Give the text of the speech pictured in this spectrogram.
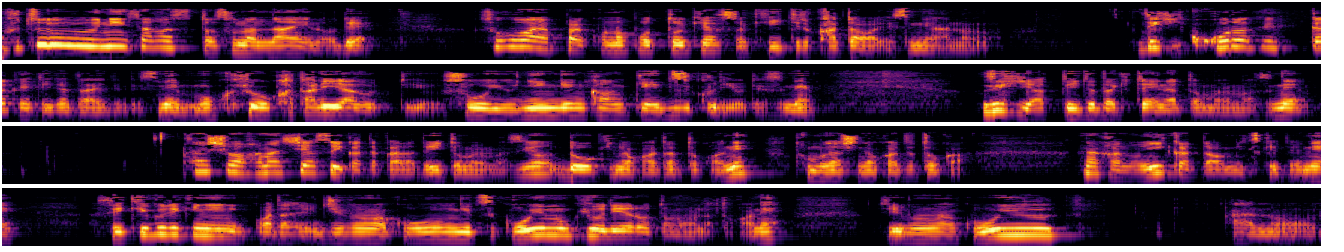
普通に探すとそんなないので、そこはやっぱりこのポッドキャストを聞いてる方はですね、あの、ぜひ心がけていただいてですね、目標を語り合うっていう、そういう人間関係づくりをですね、ぜひやっていただきたいなと思いますね。最初は話しやすい方からでいいと思いますよ。同期の方とかね、友達の方とか、仲のいい方を見つけてね、積極的に私、自分は今月こういう目標でやろうと思うんだとかね、自分はこういう、あの、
